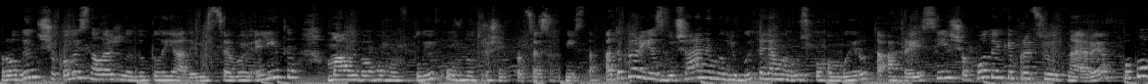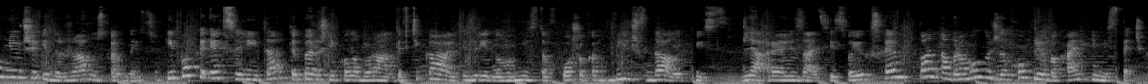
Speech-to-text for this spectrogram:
Родин, що колись належали до плеяди місцевої еліти, мали вагомий вплив у внутрішніх процесах міста. А тепер є звичайними любителями руського миру та агресії, що подайки працюють на РФ, поповнюючи і державну скарбницю. І поки екс-еліта, теперішні колаборанти втікають із рідного міста в пошуках більш вдалих місць для реалізації своїх схем, пан Абрамович захоплює вакантні містечка.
